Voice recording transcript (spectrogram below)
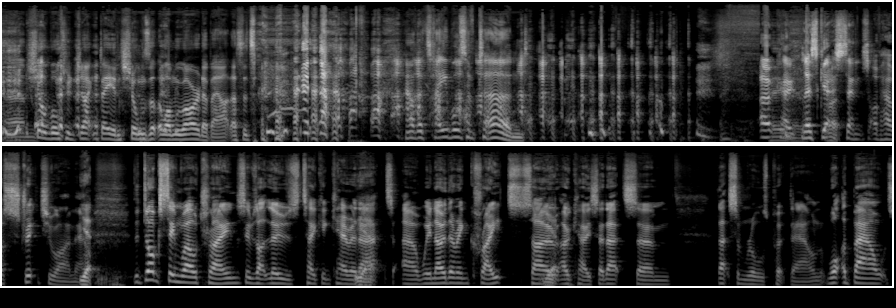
Um, Seann Walsh and Jack Dee, and Seann's not the one we're worried about. That's a t- how the tables have turned. Okay, let's get a sense of how strict you are now. Yeah. The dogs seem well trained. Seems like Lou's taking care of Yeah. that. Uh, we know they're in crates, so Yeah. okay, so that's um, that's some rules put down. What about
